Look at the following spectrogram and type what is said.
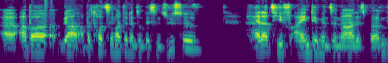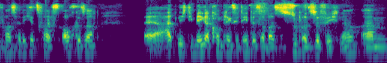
äh, aber ja, aber trotzdem hat er dann so ein bisschen Süße, relativ eindimensionales Bourbonfass, hätte ich jetzt fast auch gesagt. Er hat nicht die Mega-Komplexität, ist aber super süffig. Ne? Ähm,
